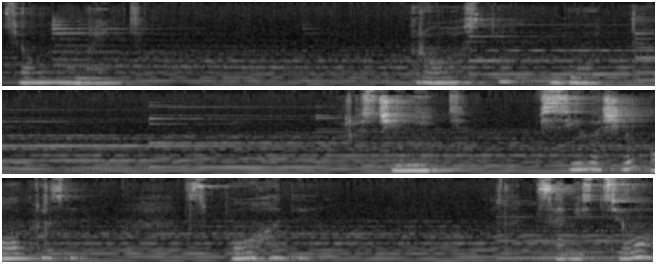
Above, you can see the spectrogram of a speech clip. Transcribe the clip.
в цьому моменті. Просто будьте. Розчиніть всі ваші образи, спогади. Замість цього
